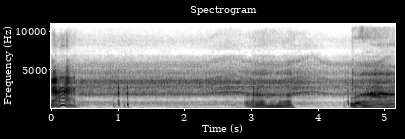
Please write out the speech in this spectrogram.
Aspetta! Uh, uh,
